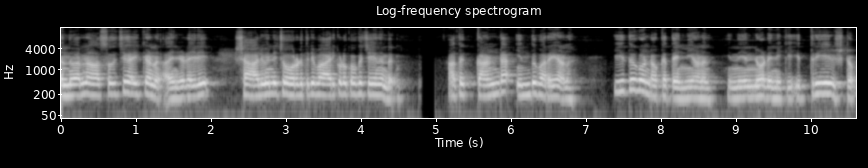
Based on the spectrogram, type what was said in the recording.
എന്ന് പറഞ്ഞ് ആസ്വദിച്ച് കഴിക്കുകയാണ് അതിന്റെ ഇടയിൽ ഷാലുവിന് ചോറെടുത്തിട്ട് വാരി കൊടുക്കുകയൊക്കെ ചെയ്യുന്നുണ്ട്. അത് കണ്ട എന്തു പറയാണ് ഇതുകൊണ്ടൊക്കെ തന്നെയാണ് എന്നോട് എനിക്ക് ഇത്രയും ഇഷ്ടം.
